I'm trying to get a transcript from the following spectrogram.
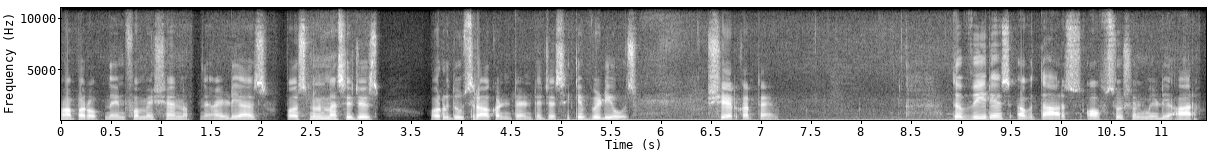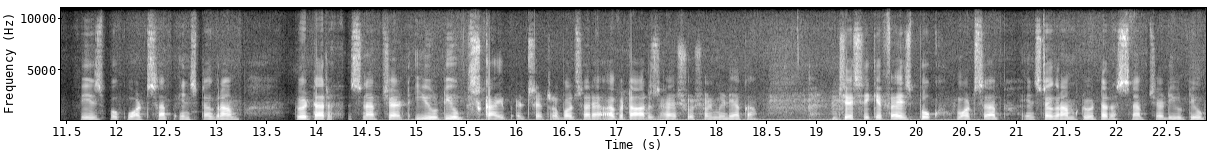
वहाँ पर अपने इंफॉर्मेशन अपने आइडियाज़ पर्सनल मैसेजेस और दूसरा कंटेंट है, जैसे कि वीडियोस शेयर करते हैं। The various avatars of social media are Facebook WhatsApp Instagram Twitter Snapchat YouTube Skype etcetera बहुत सारे अवटार्स है सोशल मीडिया का। जैसे कि Facebook WhatsApp Instagram Twitter Snapchat YouTube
